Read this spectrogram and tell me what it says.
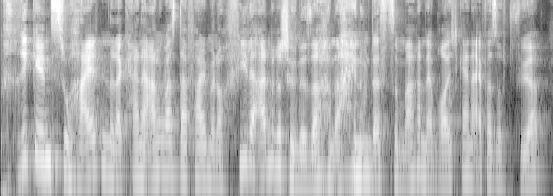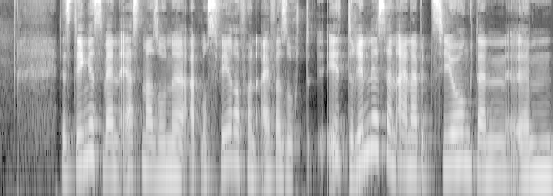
prickelnd zu halten oder keine Ahnung was, da fallen mir noch viele andere schöne Sachen ein, um das zu machen, da brauche ich keine Eifersucht für. Das Ding ist, wenn erstmal so eine Atmosphäre von Eifersucht drin ist in einer Beziehung, dann ähm,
